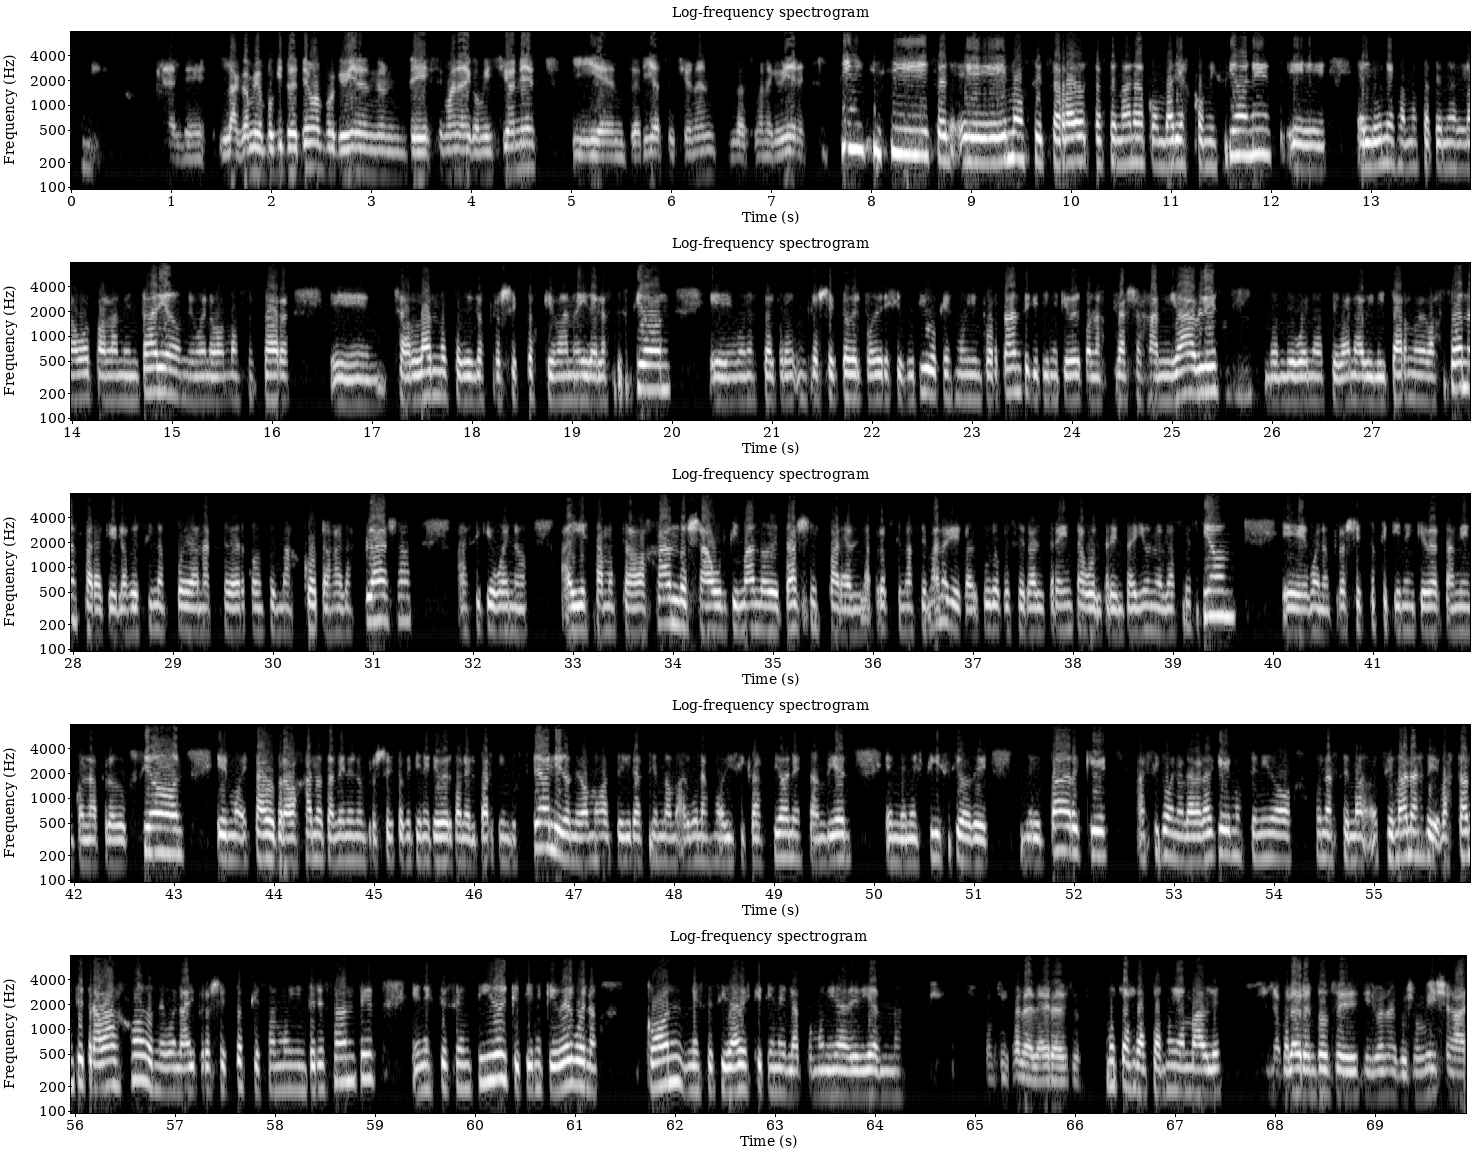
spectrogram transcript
La cambio un poquito de tema porque vienen de semana de comisiones y en teoría sesionan la semana que viene. Sí, sí, sí, eh, hemos cerrado esta semana con varias comisiones. Eh, el lunes vamos a tener labor parlamentaria donde, bueno, vamos a estar eh, charlando sobre los proyectos que van a ir a la sesión. Eh, bueno, está el pro un proyecto del Poder Ejecutivo que es muy importante, que tiene que ver con las playas amigables, donde, bueno, se van a habilitar nuevas zonas para que los vecinos puedan acceder con sus mascotas a las playas. Así que, bueno, ahí estamos trabajando, ya ultimando detalles para la próxima semana, que calculo que será el 30 o el 31 la sesión. Eh, bueno, proyectos que tienen que ver también con la producción. Hemos estado trabajando también en un proyecto que tiene que ver con el parque industrial y donde vamos a seguir haciendo algunas modificaciones también en beneficio de, del parque. Así que bueno, la verdad que hemos tenido unas sema semanas de bastante trabajo, donde bueno, hay proyectos que son muy interesantes en este sentido y que tiene que ver, bueno, con necesidades que tiene la comunidad de Vierna concejala le la Muchas gracias, muy amable. La palabra entonces de Silvana Cuyumilla.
